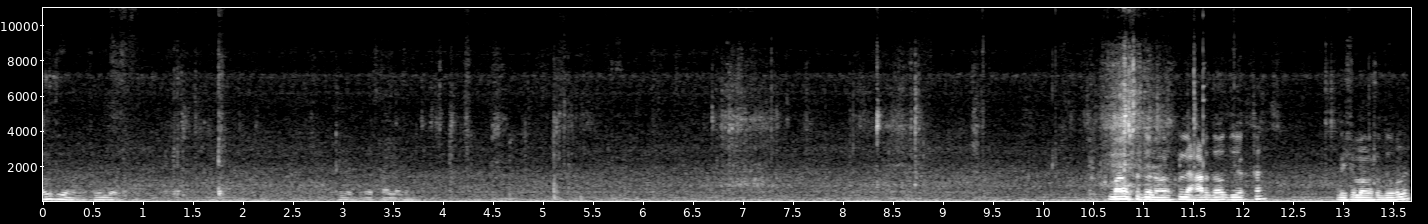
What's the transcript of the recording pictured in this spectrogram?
আলু দিও না সুন্দর ঠিক আছে ভালো লাগে মাংস দেবো না করলে হাড় দাও দুই একটা। বেশি মাংস দেবো না।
